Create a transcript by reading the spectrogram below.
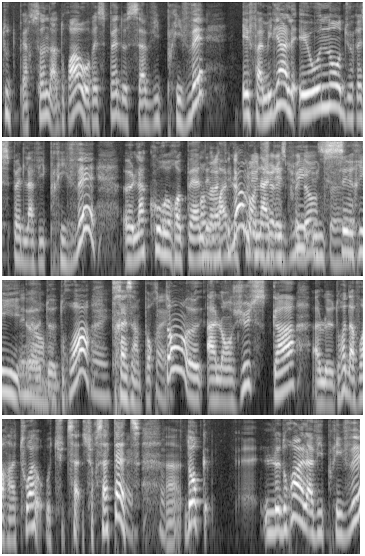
toute personne a droit au respect de sa vie privée et familiale. Et au nom du respect de la vie privée, euh, la Cour européenne des droits de l'homme en a déduit une série euh, de droits très importants, euh, allant jusqu'à le droit d'avoir un toit au-dessus sur sa tête. Hein. Donc, le droit à la vie privée,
